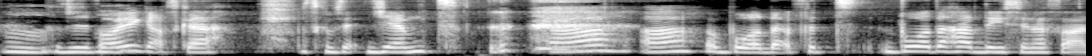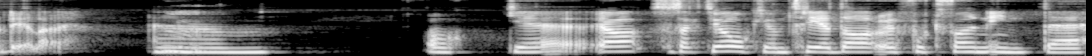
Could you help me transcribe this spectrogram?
Mm. Så vi var ju ganska, vad ska man säga, jämnt. Ja, ja. och båda, för båda hade ju sina fördelar. Mm. Ehm, och eh, ja, som sagt, jag åker ju om tre dagar och är fortfarande inte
